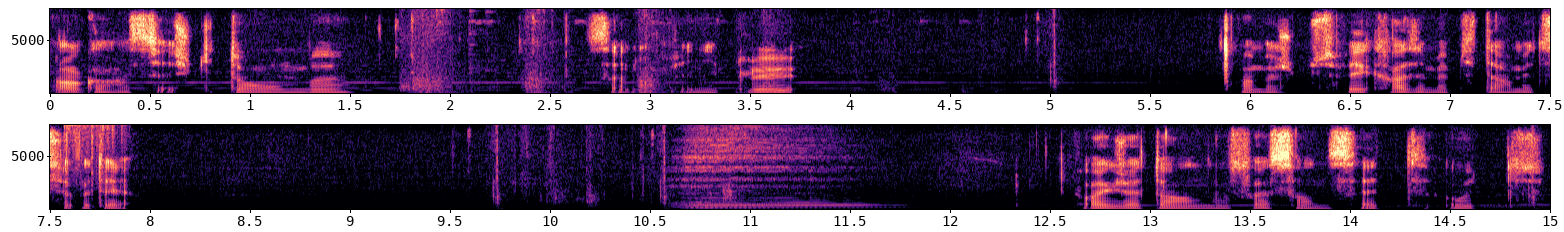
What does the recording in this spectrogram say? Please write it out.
Encore un siège qui tombe. Ça n'en finit plus. Ah bah je me suis fait écraser ma petite armée de ce côté-là. Faudrait que j'attende 67 août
